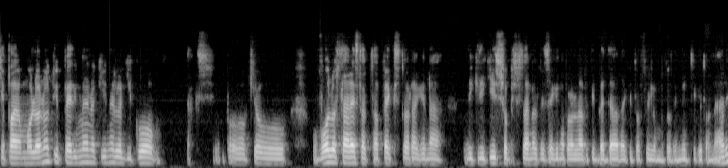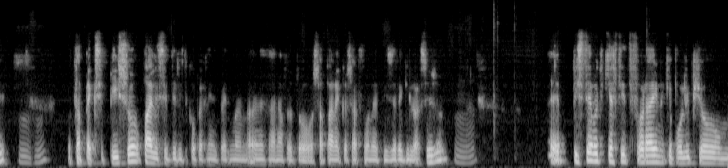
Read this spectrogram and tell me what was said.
Και παραμολωνώ ότι περιμένω και είναι λογικό. Εντάξει, και ο, ο Βόλος τα ρέστα του θα παίξει τώρα για να διεκδικήσει όποιε πιθανότητες έχει να προλάβει την πεντάδα και το φίλο μου τον Δημήτρη και τον Άρη. Μμμ. Ότι θα παίξει πίσω. Πάλι συντηρητικό παιχνίδι περιμένω. Δεν θα είναι αυτό το σαπάνε και αρθούν της regular season. Ναι. Ε, πιστεύω ότι και αυτή τη φορά είναι και πολύ πιο μ,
